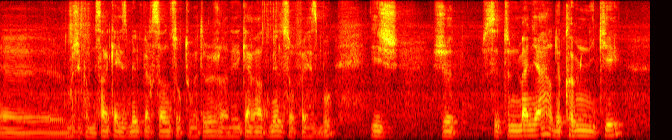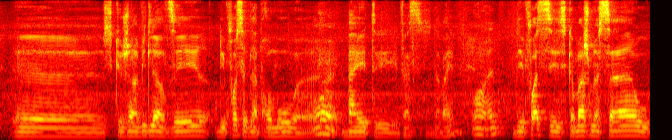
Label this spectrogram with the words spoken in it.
Euh, moi, j'ai comme 115 000 personnes sur Twitter, j'en ai 40 000 sur Facebook. Et je, je- c'est une manière de communiquer euh, ce que j'ai envie de leur dire. Des fois, c'est de la promo euh, Ouais. bête et facile de même. Ouais. Des fois, c'est comment je me sens ou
